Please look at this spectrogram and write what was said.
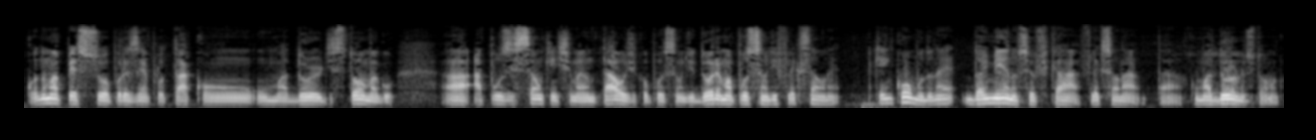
Quando uma pessoa, por exemplo, está com uma dor de estômago, a, a posição que a gente chama antálgica, a posição de dor, é uma posição de flexão, né? Porque é incômodo, né? Dói menos se eu ficar flexionado, tá? Com uma dor no estômago.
